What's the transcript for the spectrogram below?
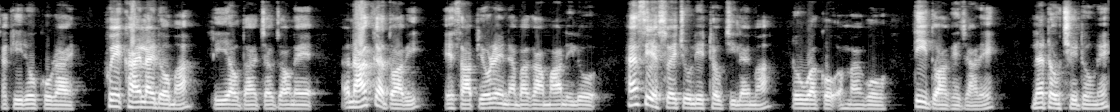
ဂျက်ကီတို့ကိုယ်တိုင်ဖွင့်ခိုင်းလိုက်တော့မှလေးယောက်သားကြောက်ကြောက်နဲ့အနားကပ်သွားပြီးအစာပြောတဲ့နံပါတ်ကမားနေလို့ဟန်စီရဲ့ဆွဲကြိုးလေးထုတ်ကြည့်လိုက်မှလိုဝက်ကုတ်အမှန်ကို တိသွားခဲ့ကြတယ်။လက်တုံချေတုံနဲ့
